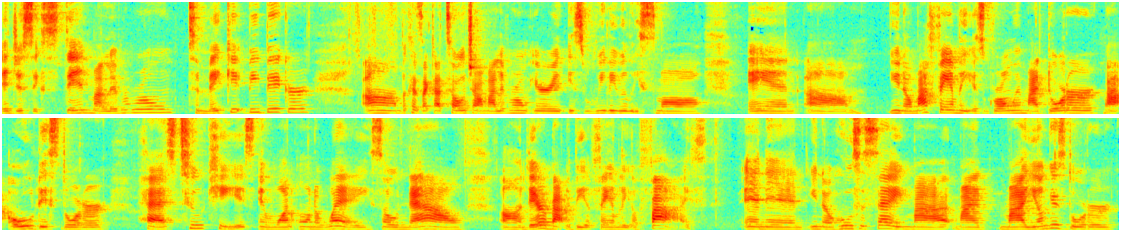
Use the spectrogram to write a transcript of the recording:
and just extend my living room to make it be bigger. Um, because like I told y'all, my living room area is really, really small. And, um, you know, my family is growing. My daughter, my oldest daughter, has two kids and one on the way. So now uh, they're about to be a family of five. And then, you know, who's to say my my my youngest daughter,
